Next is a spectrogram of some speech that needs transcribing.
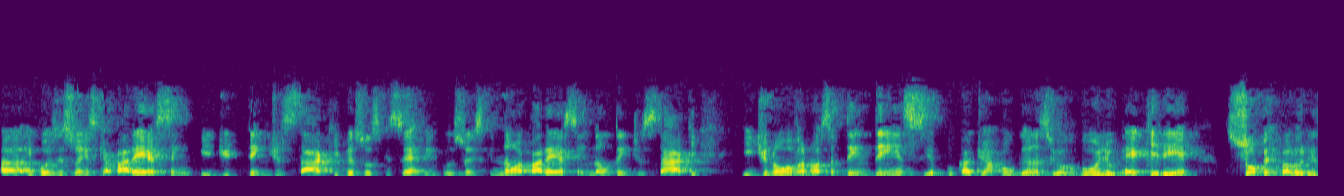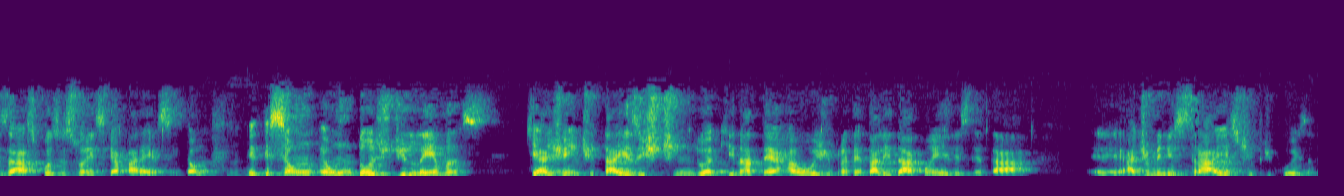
uh, em posições que aparecem e de, têm destaque, pessoas que servem em posições que não aparecem, não têm destaque. E, de novo, a nossa tendência, por causa de arrogância e orgulho, é querer supervalorizar as posições que aparecem. Então, uhum. esse é um, é um dos dilemas que a gente está existindo aqui na Terra hoje para tentar lidar com eles, tentar é, administrar esse tipo de coisa.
